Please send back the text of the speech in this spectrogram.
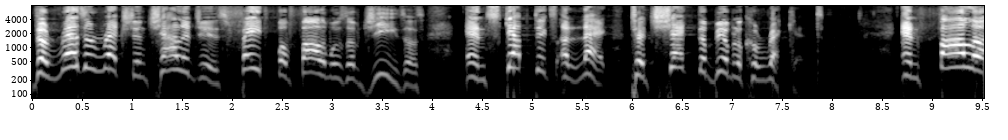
The resurrection challenges faithful followers of Jesus and skeptics alike to check the biblical record and follow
